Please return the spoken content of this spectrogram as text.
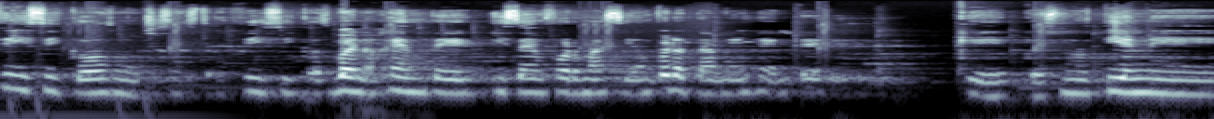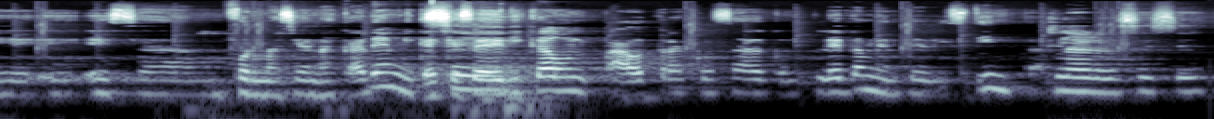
físicos, muchos astrofísicos, bueno, gente quizá en formación, pero también gente que pues no tiene esa formación académica y que Sí. se dedica a, un- a otra cosa completamente distinta. Claro, sí, sí.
